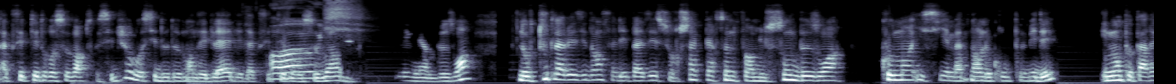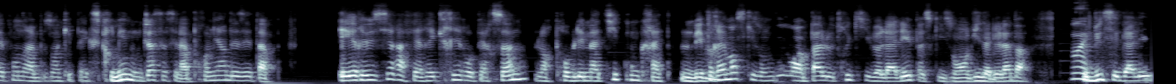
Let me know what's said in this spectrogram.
accepter de recevoir, parce que c'est dur aussi de demander de l'aide et d'accepter de Ah recevoir, oui. il y a un besoin. Donc toute la résidence, elle est basée sur chaque personne formule son besoin, comment ici et maintenant le groupe peut m'aider. Et nous, on peut pas répondre à un besoin qui n'est pas exprimé. Donc déjà, ça, c'est la première des étapes. Et réussir à faire écrire aux personnes leurs problématiques concrètes. Mais Mm. vraiment ce qu'ils ont besoin, pas le truc qu'ils veulent aller parce qu'ils ont envie d'aller là-bas. Ouais. Le but, c'est d'aller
